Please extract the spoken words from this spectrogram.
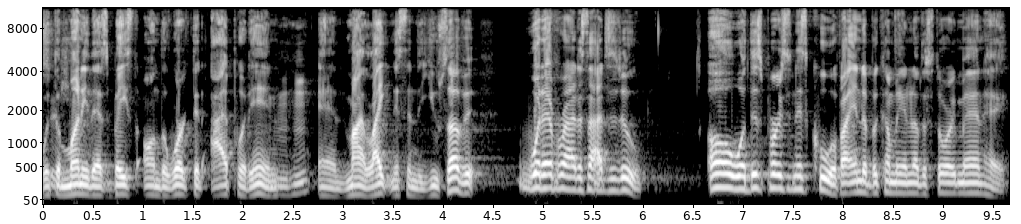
with the money that's based on the work that I put in mm-hmm. and my likeness and the use of it, whatever I decide to do. Oh, well, this person is cool. If I end up becoming another story, man, hey,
